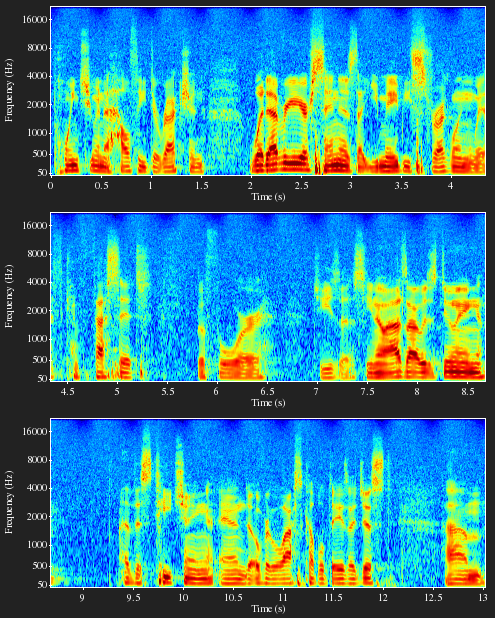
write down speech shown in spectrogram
point you in a healthy direction. Whatever your sin is that you may be struggling with, confess it before Jesus. You know, as I was doing this teaching and over the last couple days, I just um,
